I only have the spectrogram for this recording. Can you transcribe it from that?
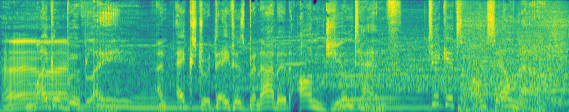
Michael Bublé. An extra date has been added on June 10th. Tickets on sale now.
